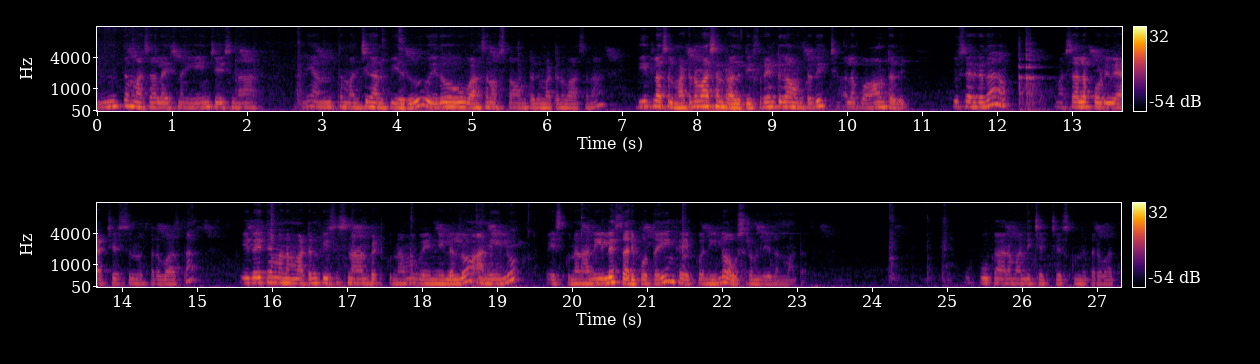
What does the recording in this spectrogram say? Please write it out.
ఎంత మసాలా వేసినా ఏం చేసినా కానీ అంత మంచిగా అనిపించదు ఏదో వాసన వస్తూ ఉంటుంది మటన్ వాసన. దీంట్లో అసలు మటన్ వాసన రాదు డిఫరెంట్గా ఉంటుంది చాలా బాగుంటుంది. చూసారు కదా మసాలా పొడి యాడ్ చేస్తున్న తర్వాత ఏదైతే మనం మటన్ పీసెస్ నానబెట్టుకున్నామో వేడి నీళ్ళల్లో ఆ నీళ్ళు వేసుకున్నాను. ఆ నీళ్ళే సరిపోతాయి ఇంకా ఎక్కువ నీళ్ళు అవసరం లేదనమాట ఉప్పు కారం అన్నీ చెక్ చేసుకున్న తర్వాత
